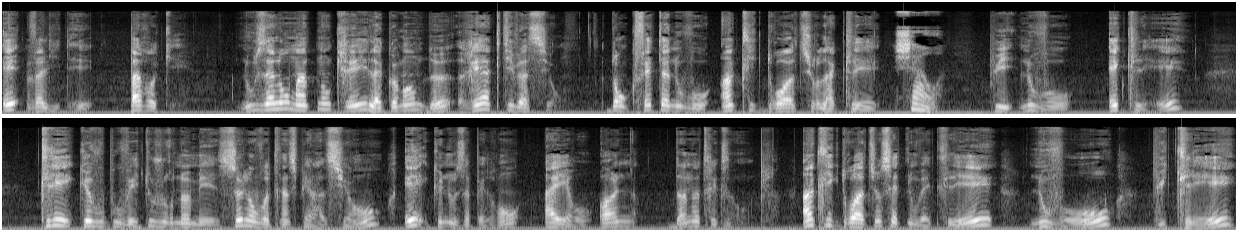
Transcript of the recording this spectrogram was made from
et validez par OK. Nous allons maintenant créer la commande de réactivation. Donc faites à nouveau un clic droit sur la clé shell puis nouveau et clé, clé que vous pouvez toujours nommer selon votre inspiration et que nous appellerons Aero On dans notre exemple. Un clic droit sur cette nouvelle clé, nouveau, puis clé,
